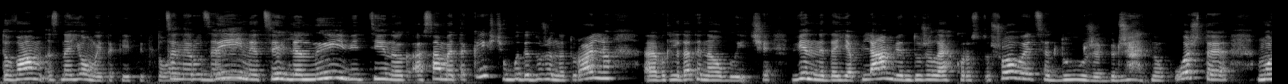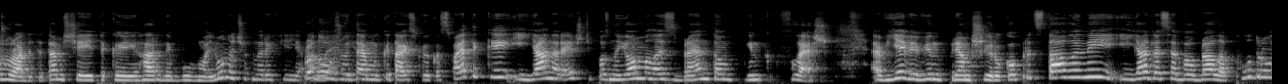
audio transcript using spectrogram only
то вам знайомий такий підтон. Це не рудий, не цегляний відтінок, а саме такий, що буде дуже натурально е, виглядати на обличчі. Він не дає плям, він дуже легко розташовується, дуже бюджетно коштує. Можу радити. Там ще й такий гарний був малюночок на рефілі. Продовжую тему китайської косметики, і я нарешті познайомилась з брендом Pink Flash. В Єві він прям широко представлений, і я для себе обрала пудру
